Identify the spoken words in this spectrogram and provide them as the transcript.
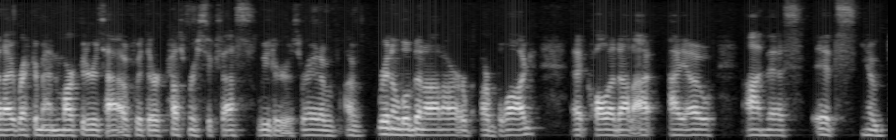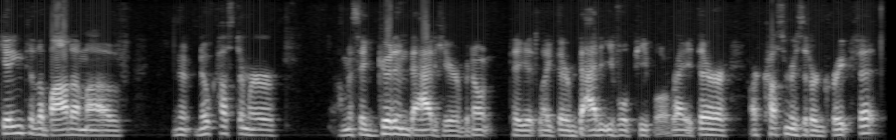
that I recommend marketers have with their customer success leaders. Right, I've, I've written a little bit on our our blog at quala.io on this. It's you know getting to the bottom of no customer I'm going to say good and bad here, but don't take it like they're bad, evil people, right? There are customers that are great fit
